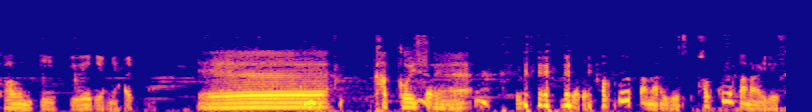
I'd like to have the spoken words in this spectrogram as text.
カウンティーっていうエリアに入ってます。えー、かっこいいっすね。だから、かっこよかないです。かっこよかないです。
